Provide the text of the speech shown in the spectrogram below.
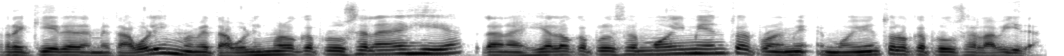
requiere de metabolismo. El metabolismo es lo que produce la energía, la energía es lo que produce el movimiento, el, movimiento es lo que produce la vida.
